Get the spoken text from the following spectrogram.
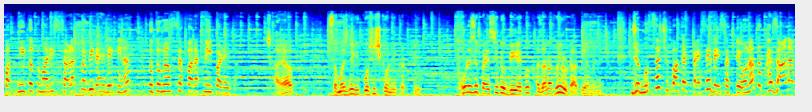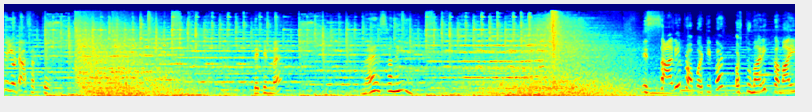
पत्नी तो तुम्हारी सड़क पे भी रह लेगी ना तो तुम्हें उससे फ़र्क नहीं पड़ेगा। छाया समझने की कोशिश क्यों नहीं करती हो? थोड़े से पैसे तो दिए कोई खजाना थोड़ी लुटा दिया मैंने। जब मुझसे छुपाकर पैसे दे सकते हो ना तो खजाना भी लुटा सकते हो। लेकिन मैं मैं ऐसा नहीं हूँ। इस सारी प्रॉपर्टी पर और तुम्हारी कमाई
